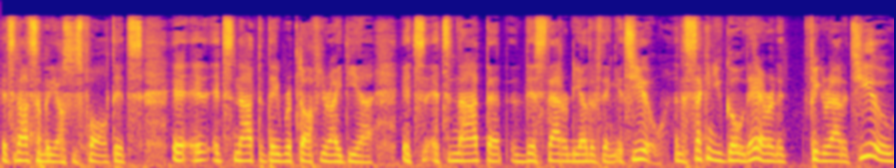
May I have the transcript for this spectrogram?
it's not somebody else's fault. It's it, it's not that they ripped off your idea. It's it's not that this that or the other thing. It's you. And the second you go there and it, figure out it's you,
